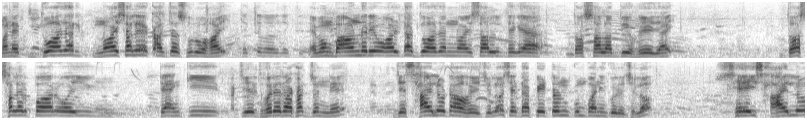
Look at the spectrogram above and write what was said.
মানে দু নয় সালে কাজটা শুরু হয়। এবং বাউন্ডারি ওয়ালটা দু হাজার নয় সাল থেকে দশ সাল অবধি হয়ে যায়। দশ সালের পর ওই ট্যাঙ্কি যে ধরে রাখার জন্যে যে সাইলোটা হয়েছিল সেটা পেট্রোল কোম্পানি করেছিল। সেই সাইলো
